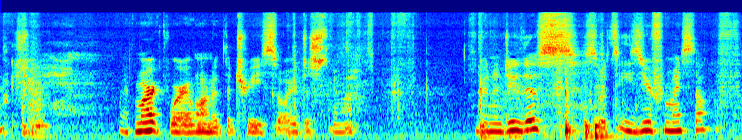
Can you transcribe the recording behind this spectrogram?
Actually, I've marked where I wanted the tree, so I'm just gonna I'm gonna do this so it's easier for myself.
